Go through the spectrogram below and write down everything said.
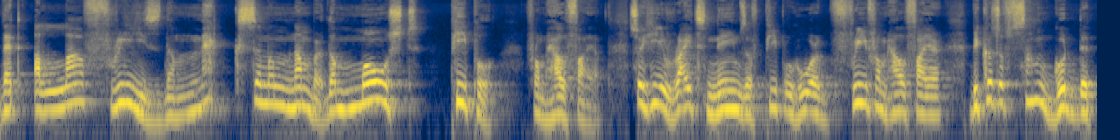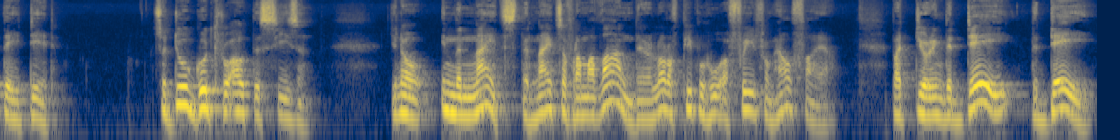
that Allah frees the maximum number, the most people from hellfire. So He writes names of people who are free from hellfire because of some good that they did. So do good throughout the season. You know, in the nights, the nights of Ramadan, there are a lot of people who are freed from hellfire. But during the day, the day,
